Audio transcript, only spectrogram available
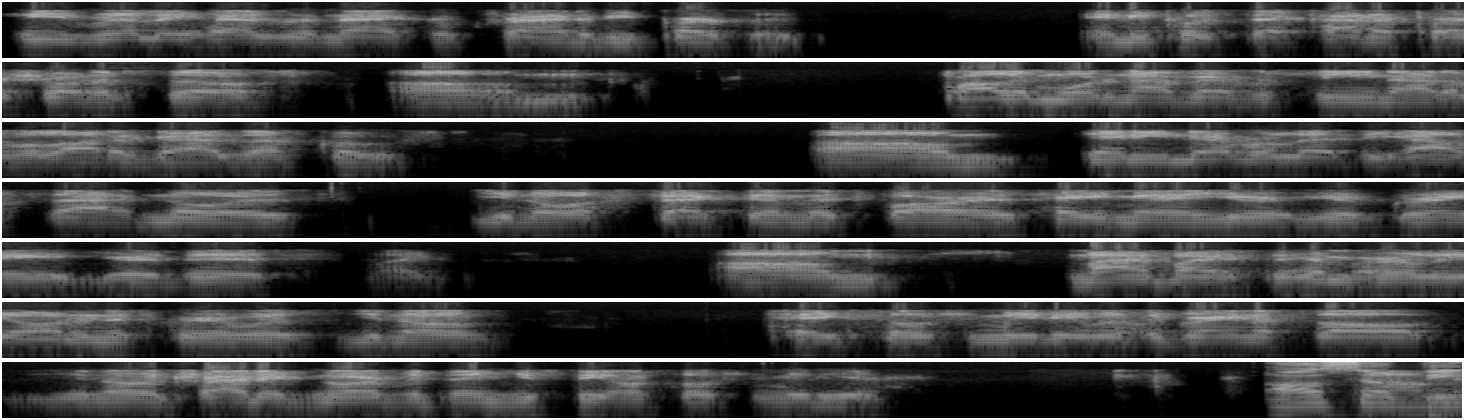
he really has a knack of trying to be perfect, and he puts that kind of pressure on himself. Um, probably more than I've ever seen out of a lot of guys I've coached. Um, and he never let the outside noise you know, affect them as far as, hey man, you're you're great, you're this. Like, um, my advice to him early on in his career was, you know, take social media with a grain of salt, you know, and try to ignore everything you see on social media. Also, Um, be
